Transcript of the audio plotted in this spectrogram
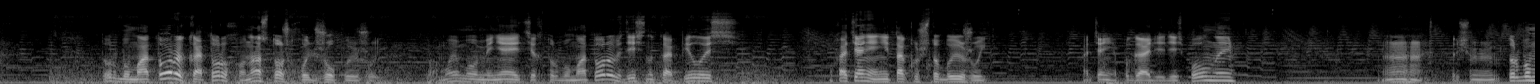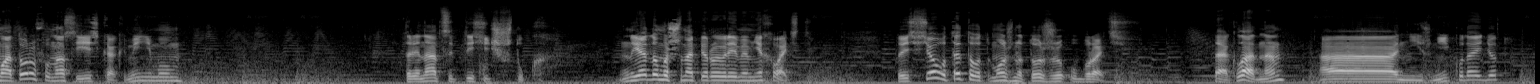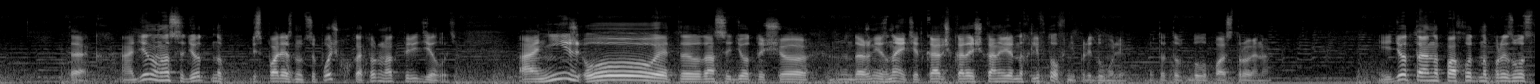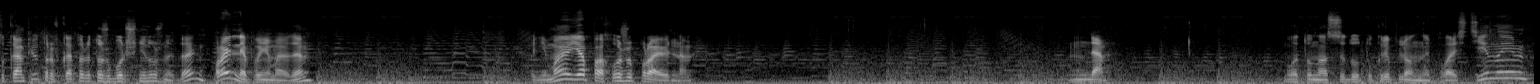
Турбомоторы, которых у нас тоже хоть жопу и жуй. По-моему, у меня этих турбомоторов здесь накопилось... Хотя не, не так уж, чтобы и жуй. Хотя не, погоди, здесь полный. Угу. В общем, турбомоторов у нас есть как минимум 13 тысяч штук. Ну, я думаю, что на первое время мне хватит. То есть все вот это вот можно тоже убрать. Так, ладно. А нижний куда идет? Так, один у нас идет на бесполезную цепочку, которую надо переделать. А ниже... О, это у нас идет еще... Даже не знаете, это, короче, когда еще конвейерных лифтов не придумали. Вот это было построено. Идет она, походу, на производство компьютеров, которые тоже больше не нужны, да? Правильно я понимаю, да? Понимаю я, похоже, правильно. Да. Вот у нас идут укрепленные пластины.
